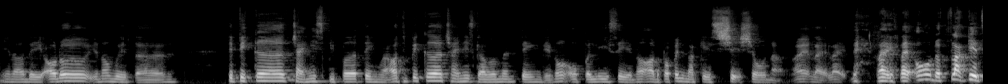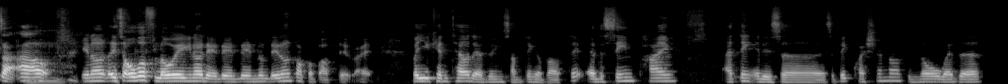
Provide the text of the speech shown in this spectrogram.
You know, they although you know with the typical Chinese people thing, right? Or typical Chinese government thing, they don't openly say, you know, oh, the property market is shit show now, right? Like, like, like, like, oh, the floodgates are out, mm. you know, it's overflowing, you know, they, they, they, don't, they don't talk about it, right? But you can tell they're doing something about it. At the same time, I think it is a, it's a big question now to know whether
